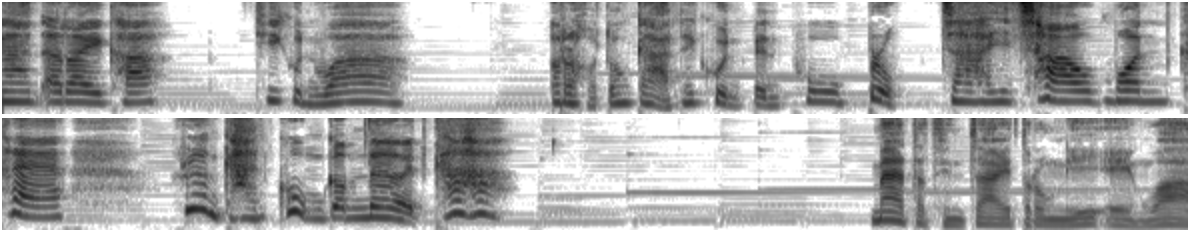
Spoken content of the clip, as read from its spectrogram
งานอะไรคะ ที่คุณว่า เราต้องการให้คุณเป็นผู้ปลุกใจชาวมอนแคลร์เรื่องการคุมกำเนิดค่ะ แม่ตัดสินใจตรงนี้เองว่า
